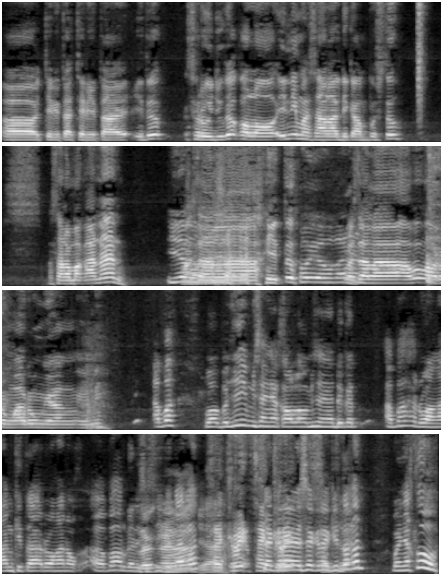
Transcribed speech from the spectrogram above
eh, cerita-cerita itu seru juga kalau ini masalah di kampus tuh. Masalah makanan. Iya, masalah itu. Oh iya, makanan. masalah apa warung-warung yang ini. Apa Wah, jadi misalnya kalau misalnya deket apa ruangan kita ruangan apa organisasi Eh, kita kan. ya. sekre sekre. Sekre sekre kita kan banyak tuh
